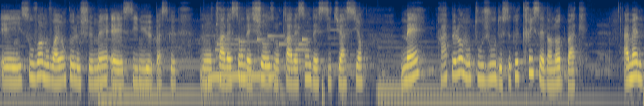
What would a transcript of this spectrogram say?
Et souvent, nous voyons que le chemin est sinueux parce que nous traversons des choses, nous traversons des situations. Mais rappelons-nous toujours de ce que Christ est dans notre bac. Amen.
